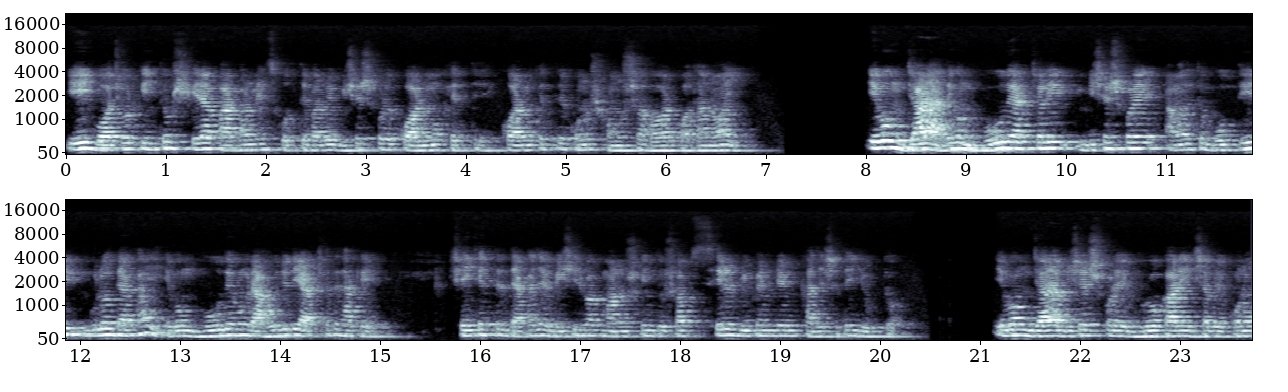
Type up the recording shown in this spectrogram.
এই বছর কিন্তু সেরা পারফরমেন্স করতে পারবে, বিশেষ করে কর্মক্ষেত্রে। কর্মক্ষেত্রে কোনো সমস্যা হওয়ার কথা নয়। এবং যারা, দেখুন, বুধ অ্যাকচুয়ালি বিশেষ করে আমাদের তো বুদ্ধিগুলো দেখায়, এবং বুধ এবং রাহু যদি একসাথে থাকে, সেই ক্ষেত্রে দেখা যায় বেশিরভাগ মানুষ কিন্তু সব সেলফ ডিপেন্ডেন্ট কাজের সাথেই যুক্ত। এবং যারা বিশেষ করে ব্রোকার হিসাবে কোনো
